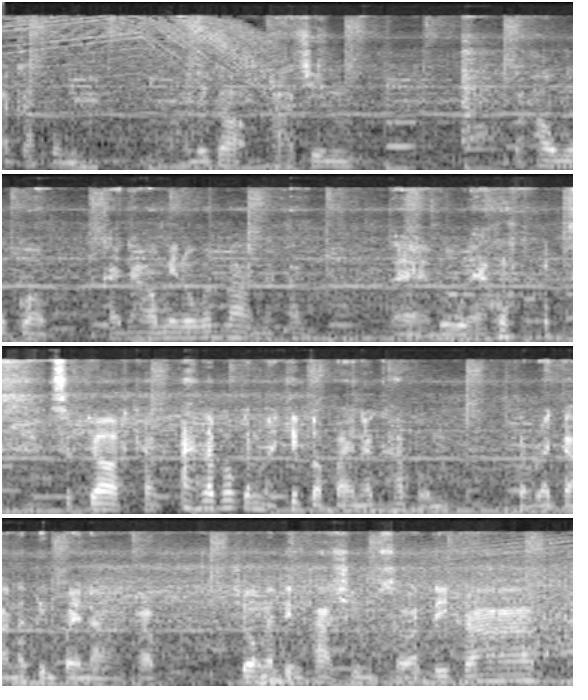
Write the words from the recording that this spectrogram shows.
นะครับผมวันนี้ก็พาชิมะเพราหมูกรอบไข่ดาวเมนูบ้านๆนะครับ แต่ดูแล้วสุดยอดครับอะแล้วพบกันใหม่คลิปต่อไปนะครับ ผมกับรายการนัตินไปนาครับ ช่วงนัตินพาชิม สวัสดีครับ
